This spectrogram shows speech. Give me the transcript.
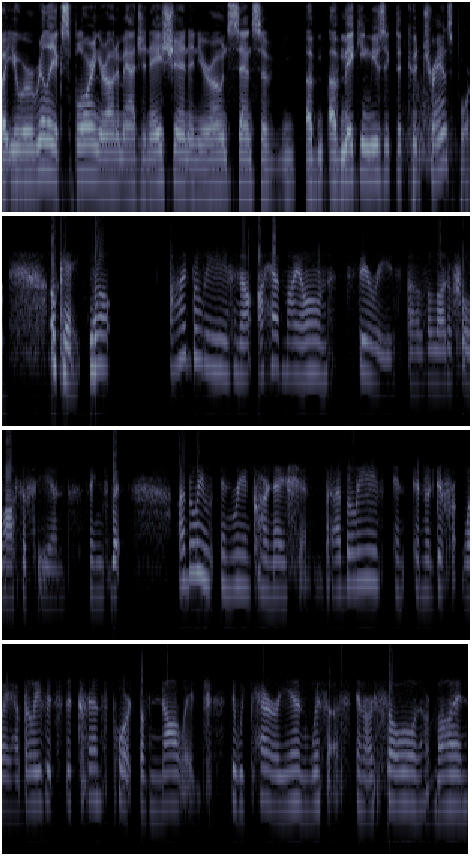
but you were really exploring your own imagination and your own sense of of, of making music that could transport Okay. Well, I believe now I have my own theories of a lot of philosophy and things, but I believe in reincarnation, but I believe in, in a different way. I believe it's the transport of knowledge that we carry in with us in our soul and our mind,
